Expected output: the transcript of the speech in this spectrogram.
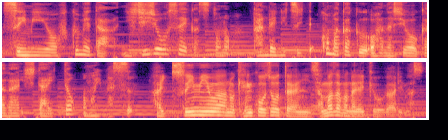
睡眠を含めた日常生活との関連について細かくお話をお伺いしたいと思います。はい。睡眠はあの健康状態に様々な影響があります。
